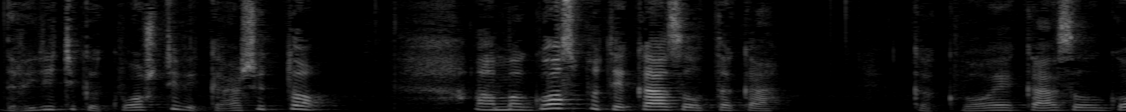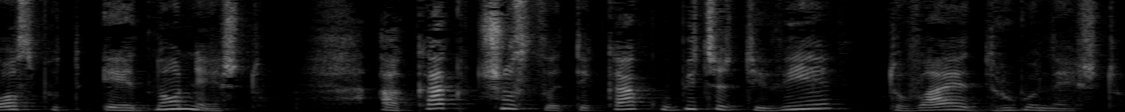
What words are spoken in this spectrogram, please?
да видите какво ще ви каже то. Ама Господ е казал така. Какво е казал Господ е едно нещо, а как чувствате, как обичате вие, това е друго нещо.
